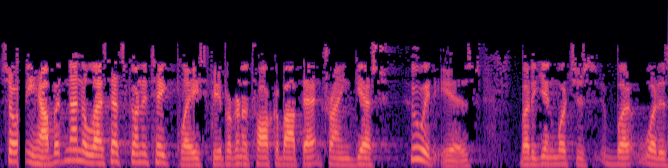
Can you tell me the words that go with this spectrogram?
so anyhow, but nonetheless, that's going to take place. People are going to talk about that and try and guess who it is. But again, what is, but what is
